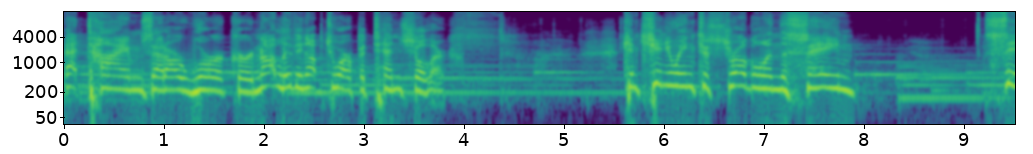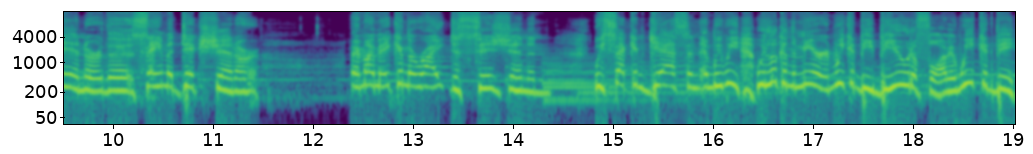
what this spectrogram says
at times at our work or not living up to our potential or continuing to struggle in the same sin or the same addiction or am I making the right decision? And we second guess and, and we, we, we look in the mirror and we could be beautiful. I mean, we could be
